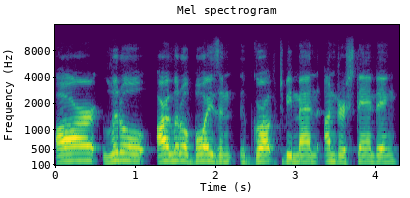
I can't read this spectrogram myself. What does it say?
Our little our little boys and grow up to be men understanding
